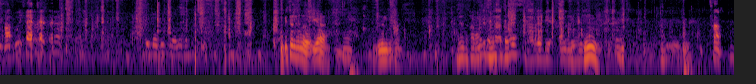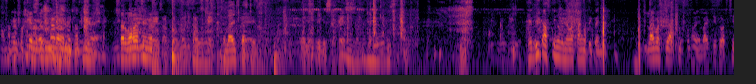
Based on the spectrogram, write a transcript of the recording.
স্যার পিছন ছিল ইয়া দুজন পিছন স্যার বড় আছে লাইভ কাস্টিং হেভি কাস্টিং হবে না আমার সাংঘাতিক লাইভ আসছে আসছে কোথায়? লাইভ আসছে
